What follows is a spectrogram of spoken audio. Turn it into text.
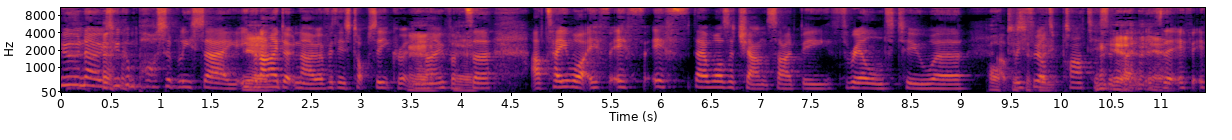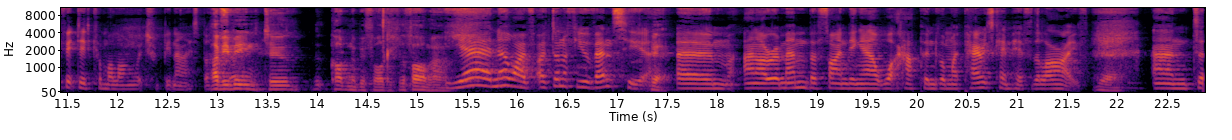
Who knows? Who can possibly say? Even Yeah. I don't know. Everything's top secret, Yeah, you know. But uh, I'll tell you what, if if if there was a chance, I'd be thrilled to uh, I'd be thrilled to Participate. participate Yeah, if, yeah. if if it did come along, which would be nice. But Have you uh, been to Codnor before for the farmhouse? yeah, no, I've I've done a few events here, um, and I remember finding out what happened when my parents came here for the live, Yeah. and uh,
